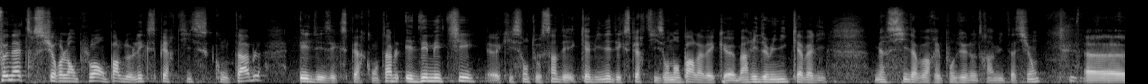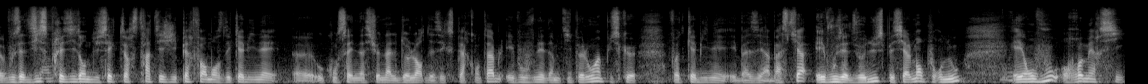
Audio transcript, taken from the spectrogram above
Fenêtre sur l'emploi, on parle de l'expertise comptable et des experts comptables et des métiers euh, qui sont au sein des cabinets d'expertise. On en parle avec euh, Marie-Dominique Cavalli. Merci d'avoir répondu à notre invitation. Euh, vous êtes vice-présidente du secteur stratégie performance des cabinets au Conseil national de l'ordre des experts comptables et vous venez d'un petit peu loin puisque votre cabinet est basé à Bastia et vous êtes venu spécialement pour nous et on vous remercie.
